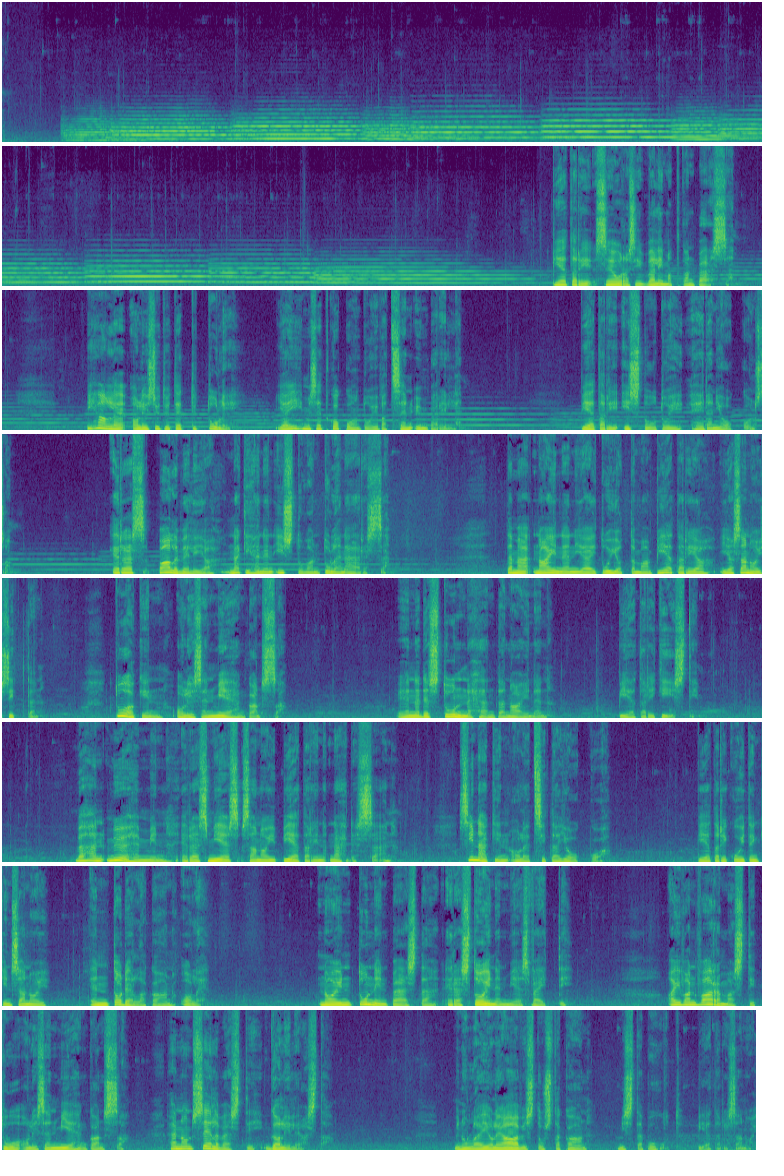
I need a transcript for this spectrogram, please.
Pietari seurasi välimatkan päässä. Pihalle oli sytytetty tuli ja ihmiset kokoontuivat sen ympärille. Pietari istuutui heidän joukkoonsa. Eräs palvelija näki hänen istuvan tulen ääressä. Tämä nainen jäi tuijottamaan Pietaria ja sanoi sitten, tuokin oli sen miehen kanssa. En edes tunne häntä nainen, Pietari kiisti. Vähän myöhemmin eräs mies sanoi Pietarin nähdessään. Sinäkin olet sitä joukkoa. Pietari kuitenkin sanoi, en todellakaan ole. Noin tunnin päästä eräs toinen mies väitti. Aivan varmasti tuo oli sen miehen kanssa. Hän on selvästi Galileasta. Minulla ei ole aavistustakaan, mistä puhut. Pietari sanoi.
